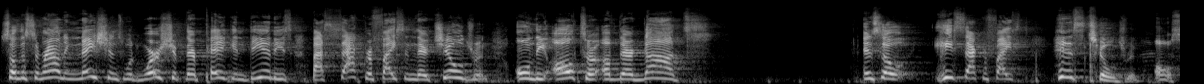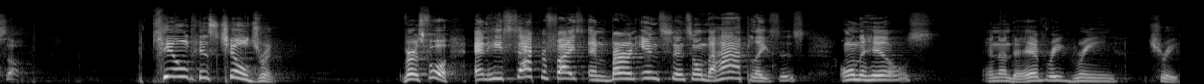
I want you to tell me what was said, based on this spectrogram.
So the surrounding nations would worship their pagan deities by sacrificing their children on the altar of their gods. And so he sacrificed his children also, killed his children. Verse 4 And he sacrificed and burned incense on the high places, on the hills, and under every green tree.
